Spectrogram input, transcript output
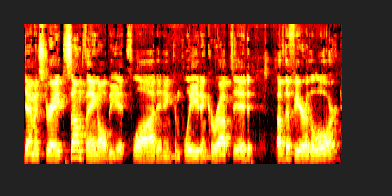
demonstrate something, albeit flawed and incomplete and corrupted, of the fear of the Lord.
